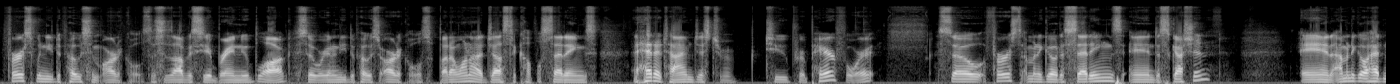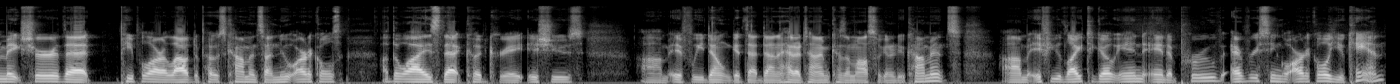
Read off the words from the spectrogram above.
first we need to post some articles. This is obviously a brand new blog, so we're going to need to post articles. But I want to adjust a couple settings ahead of time just to to prepare for it. So first I'm going to go to settings and discussion and I'm going to go ahead and make sure that people are allowed to post comments on new articles otherwise that could create issues um, if we don't get that done ahead of time because I'm also going to do comments. Um, if you'd like to go in and approve every single article, you can,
